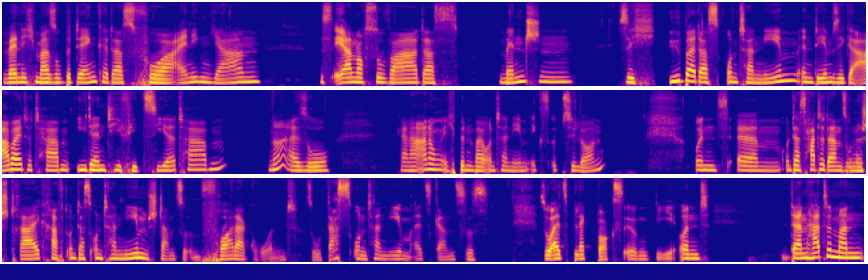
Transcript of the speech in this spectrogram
wenn ich mal so bedenke, dass vor einigen Jahren es eher noch so war, dass Menschen sich über das Unternehmen, in dem sie gearbeitet haben, identifiziert haben. Ne? Also, keine Ahnung, ich bin bei Unternehmen XY. Und, ähm, und das hatte dann so eine Strahlkraft und das Unternehmen stand so im Vordergrund. So das Unternehmen als Ganzes. So als Blackbox irgendwie. Und dann hatte man,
